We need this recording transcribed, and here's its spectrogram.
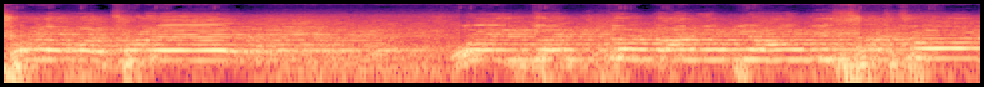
ষোলো বছরের ওই দৈত্য আওয়ামী শাসন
